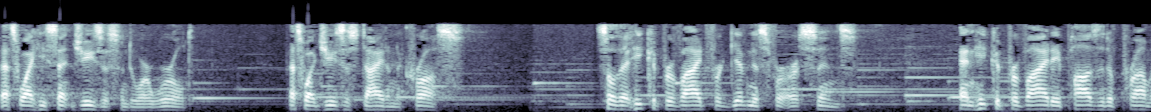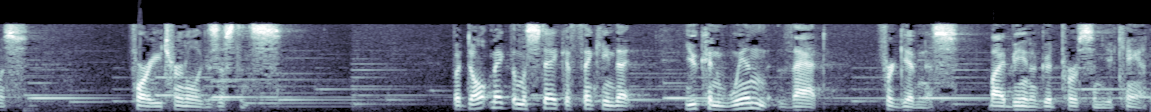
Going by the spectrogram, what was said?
That's why He sent Jesus into our world. That's why Jesus died on the cross so that He could provide forgiveness for our sins and He could provide a positive promise for our eternal existence. But don't make the mistake of thinking that you can win that forgiveness by being a good person. You can't.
